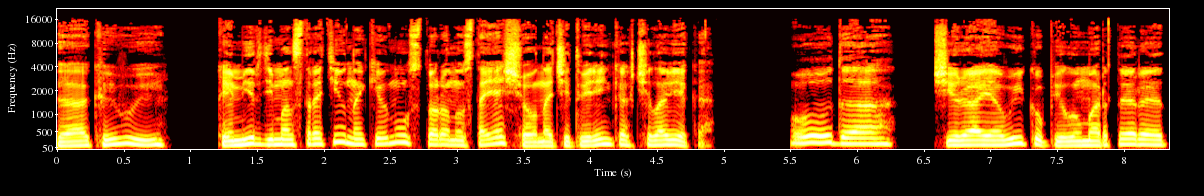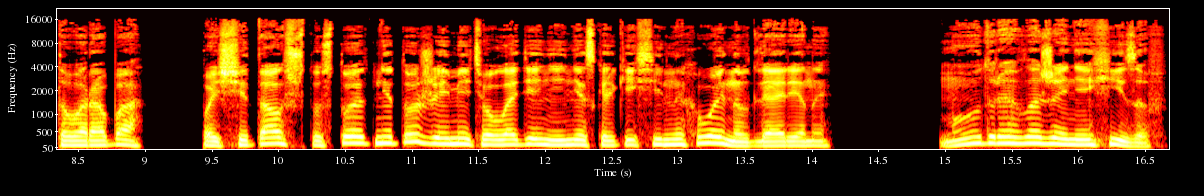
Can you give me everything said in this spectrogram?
«Как и вы». Хемир демонстративно кивнул в сторону стоящего на четвереньках человека. «О да, вчера я выкупил у Мартера этого раба. Посчитал, что стоит мне тоже иметь во владении нескольких сильных воинов для арены. Мудрое вложение хизов,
